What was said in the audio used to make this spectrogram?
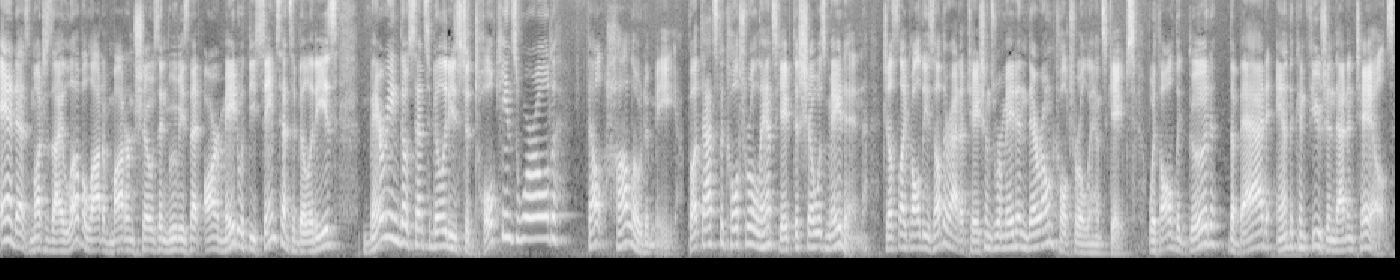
And as much as I love a lot of modern shows and movies that are made with these same sensibilities, marrying those sensibilities to Tolkien's world felt hollow to me. But that's the cultural landscape the show was made in, just like all these other adaptations were made in their own cultural landscapes, with all the good, the bad, and the confusion that entails.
